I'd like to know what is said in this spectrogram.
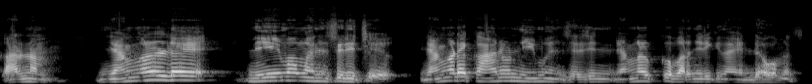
കാരണം ഞങ്ങളുടെ നിയമം അനുസരിച്ച് ഞങ്ങളുടെ കാനൂൺ നിയമം അനുസരിച്ച് ഞങ്ങൾക്ക് പറഞ്ഞിരിക്കുന്ന എൻഡോഗമസ്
